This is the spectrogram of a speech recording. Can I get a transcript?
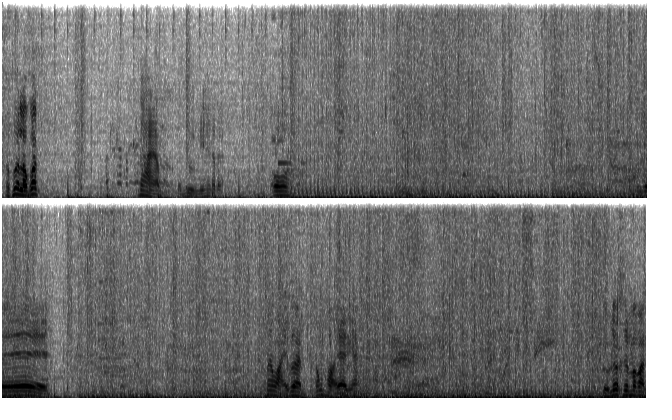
แล้วเพื่อนเราก็ได้ครับผมอยู่ตรงนี้ให้ก็ได้โอ้โอเไม่ไหวเพื่อนต้องถอยอย่างเงี้ยดูเลือกขึ้นมาก่อน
